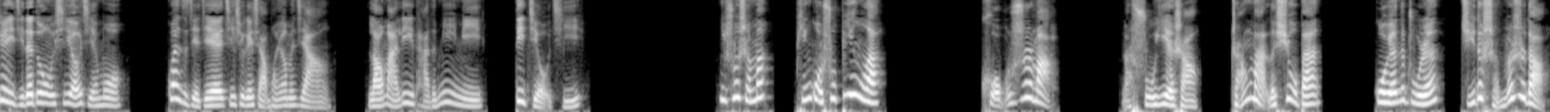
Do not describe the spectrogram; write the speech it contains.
这一集的《动物西游》节目，罐子姐姐继续给小朋友们讲《老马丽塔的秘密》第九集。你说什么？苹果树病了？可不是嘛！那树叶上长满了锈斑，果园的主人急得什么似的。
